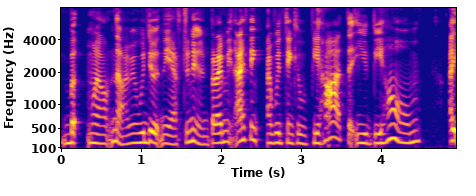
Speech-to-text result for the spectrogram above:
But well, no, I mean we do it in the afternoon. But I mean, I think I would think it would be hot that you'd be home. I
